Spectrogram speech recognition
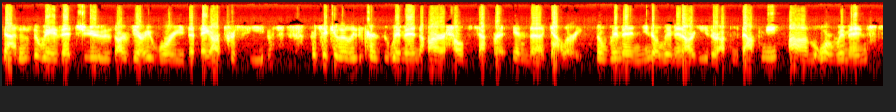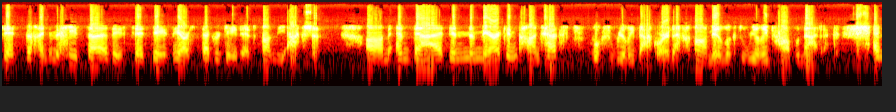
That is the way that Jews are very worried that they are perceived, particularly because women are held separate in the gallery. So women, you know, women are either up in the balcony um, or women sit behind the mechitza. They sit, they, they are segregated from the action. Um, and that, in an American context, really backward. Um, it looks really problematic. And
